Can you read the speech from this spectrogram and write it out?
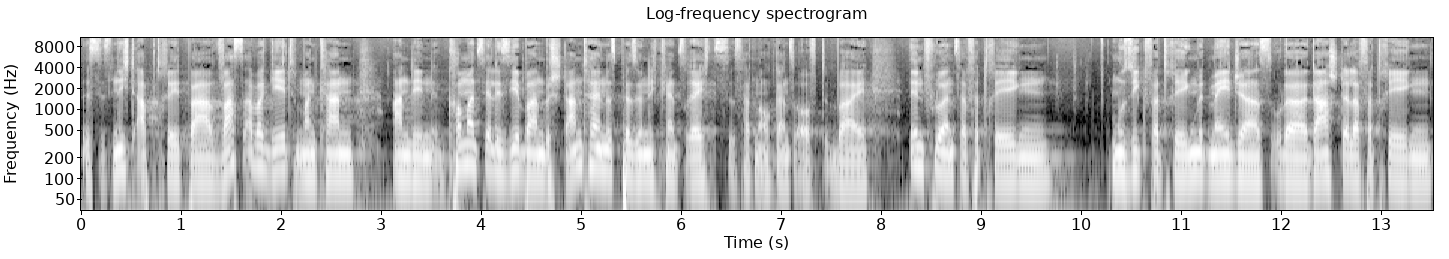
Es ist nicht abtretbar. Was aber geht, man kann an den kommerzialisierbaren Bestandteilen des Persönlichkeitsrechts, das hat man auch ganz oft bei Influencerverträgen, Musikverträgen mit Majors oder Darstellerverträgen,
